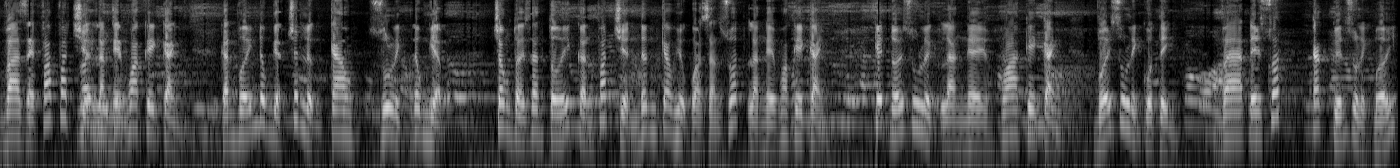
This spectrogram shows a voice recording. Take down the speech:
và giải pháp phát triển làng nghề hoa cây cảnh gắn với nông nghiệp chất lượng cao, du lịch nông nghiệp. Trong thời gian tới cần phát triển nâng cao hiệu quả sản xuất làng nghề hoa cây cảnh, kết nối du lịch làng nghề hoa cây cảnh với du lịch của tỉnh và đề xuất các tuyến du lịch mới.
